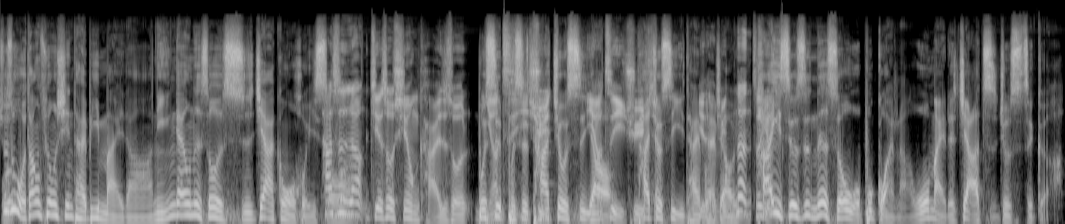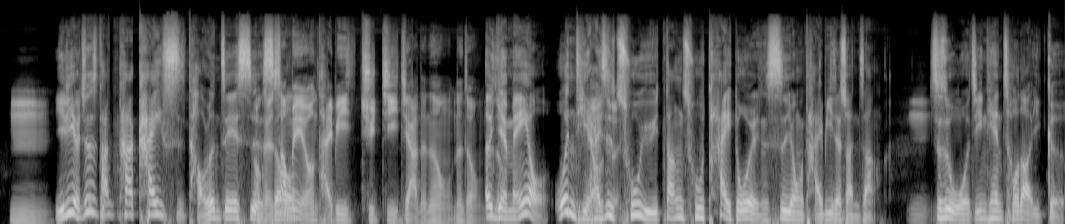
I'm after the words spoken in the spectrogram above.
就是我当初用新台币买的啊，你应该用那时候的实价跟我回收、啊。他是让接受信用卡，还是说不是不是，他就是你要自己去，他就是以太坊交易那。这个他意思就是那时候我不管了、我买的价值就是这个啊。嗯，一定有，就是他他开始讨论这些事的时候，上面有用台币去计价的那种那种，呃也没有问题，还是出于当初太多人是用台币在算账。嗯。就是我今天抽到一个，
